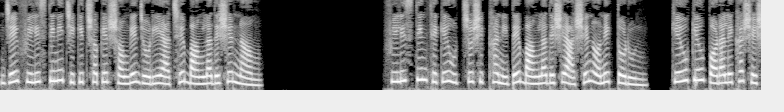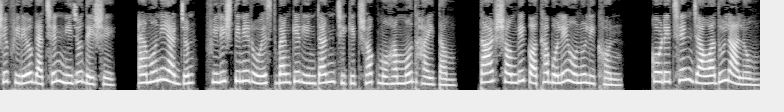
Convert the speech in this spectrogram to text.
যে ফিলিস্তিনি চিকিৎসকের সঙ্গে জড়িয়ে আছে বাংলাদেশের নাম। ফিলিস্তিন থেকে উচ্চশিক্ষা নিতে বাংলাদেশে আসেন অনেক তরুণ। কেউ কেউ পড়ালেখা শেষে ফিরেও গেছেন নিজ দেশে। এমনই একজন ফিলিস্তিনের ওয়েস্ট ব্যাংকের ইন্টার্ন চিকিৎসক মোহাম্মদ হাইতাম। তার সঙ্গে কথা বলে অনুলিখন করেছেন জাওয়াদুল আলম।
